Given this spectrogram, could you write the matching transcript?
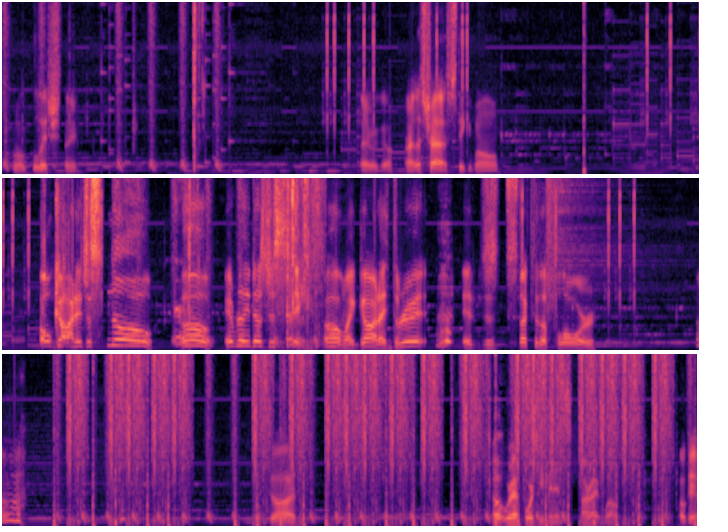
Little glitch thing. There we go. Alright, let's try a sticky bomb. Oh god, it just no! Oh, it really does just stick. Oh my god, I threw it. It just stuck to the floor. Ah. Oh god. Oh, we're at 14 minutes. All right, well, Okay,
